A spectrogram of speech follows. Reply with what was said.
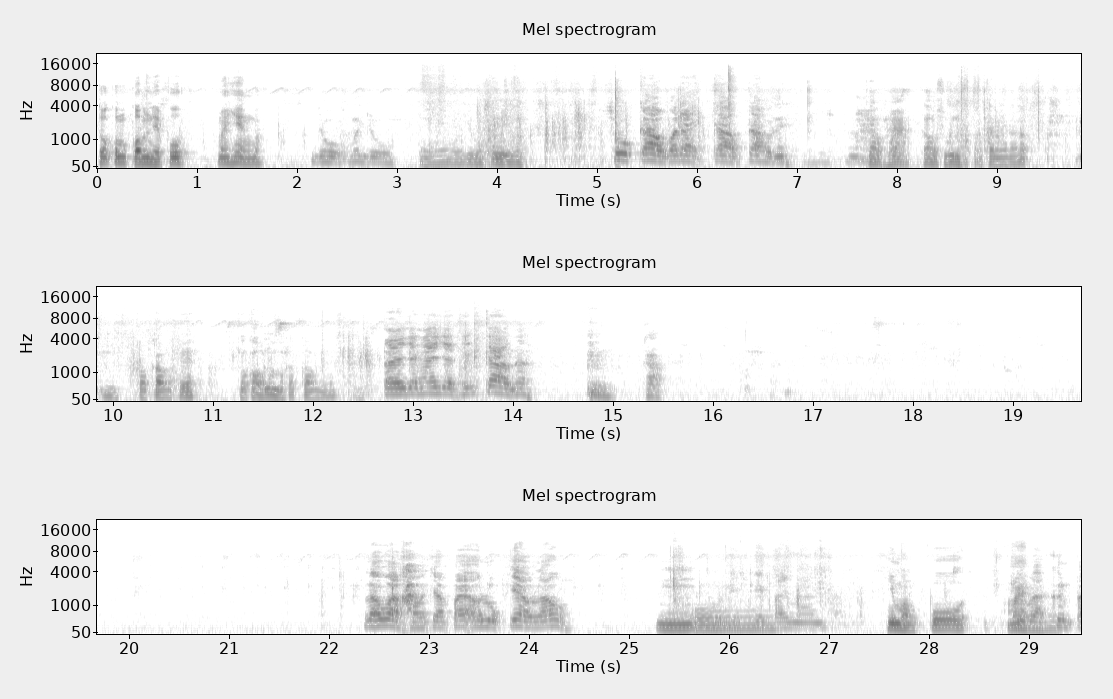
ตัวกลมๆเนี่ยปูไม่แห้งบ่อยู่มันอยู่โอ้อยู่สมีเนาะสู้เก้าก็ได้เก้าเก้านี่เก้าห้าเก้าศูนย์เอาตัวนี้แล้วเนาะเก่าๆเด้เก้าเก้านั่นบ่เก่าๆนี่แต่ยังไงอย่าทิ้งเก้าเนอะครับ แล้วว่าเขาจะไปเอาลูกแก้วเราอืมโอ้ตัวนี้ที่ไปมานี่หมองปู มาที่กว่านะขึ้นไป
